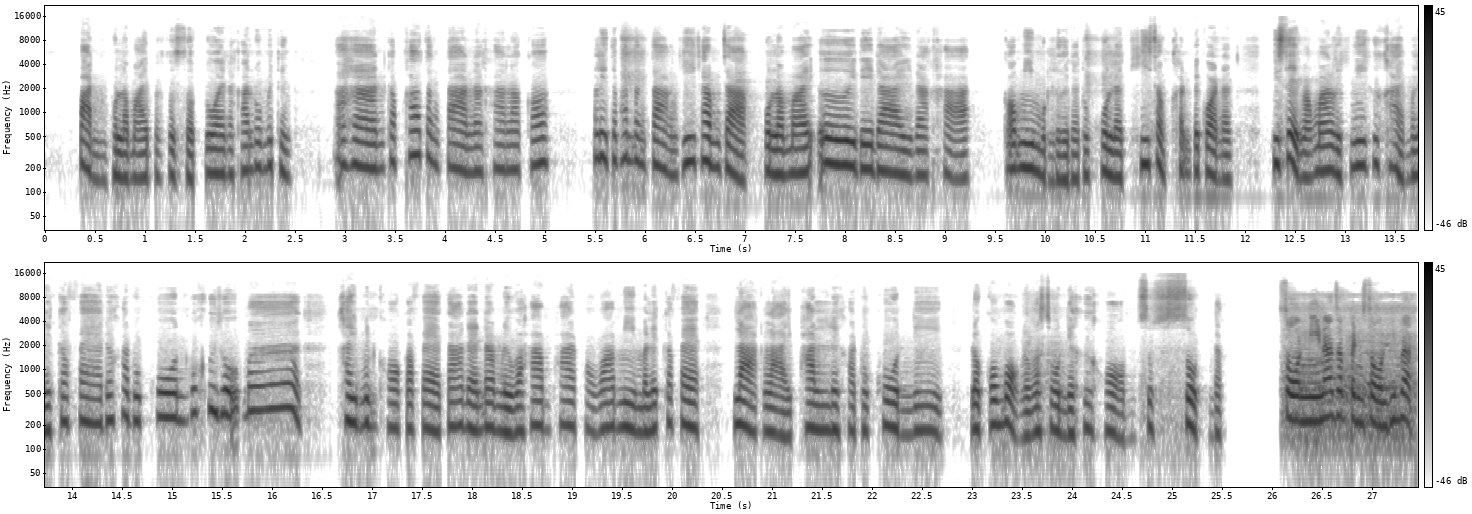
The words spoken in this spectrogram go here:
ำปั่นผลไม้แบบสดๆด้วยนะคะรวมไปถึงอาหารกับข้าวต่างๆนะคะ แล้วก็ผลิตภัณฑ์ต่างๆ ที่ทำจากผลไม้เอ่ยใด ๆนะคะ ก็มีหมดเลยนะทุกคนและที่สำคัญไปกว่านั้น พิเศษมากๆเลยที่นี่คือขายเมล็ดกาแฟด้วยค่ะทุกคนก็คือเยอะมาก ใครเป็นคอกาแฟต้าแนะนำเลยว่าห้ามพลาด เพราะว่ามีเมล็ดกาแฟหลากหลายพันเลยค่ะทุกคนนี่แล้วก็บอกเลยว่าโซนเนี้ยคือหอมสุดๆนะคะโซนนี้น่าจะเป็นโซนที่แบบ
